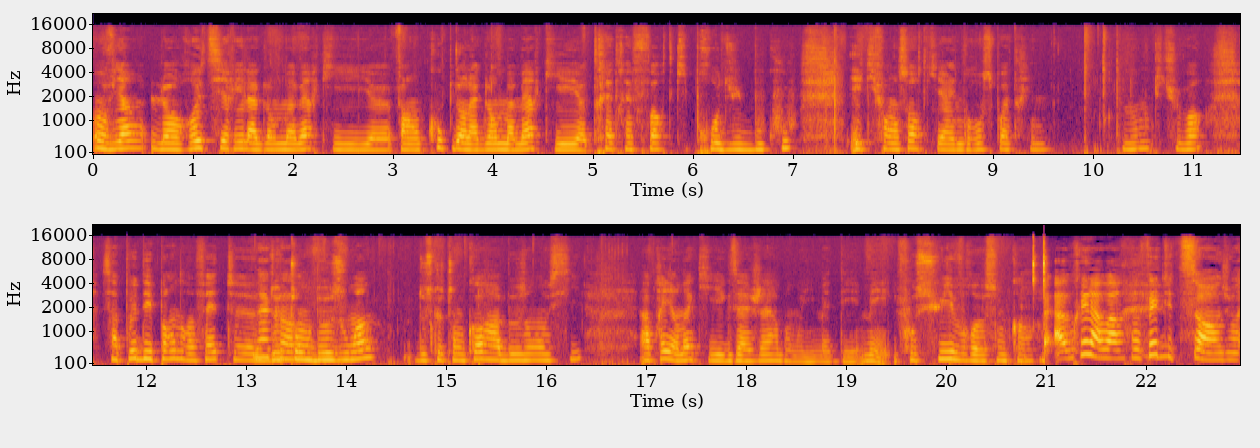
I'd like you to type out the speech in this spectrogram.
on vient leur retirer la glande mammaire qui, euh, enfin on coupe dans la glande mammaire qui est euh, très très forte, qui produit beaucoup et qui fait en sorte qu'il y a une grosse poitrine. Donc tu vois, ça peut dépendre en fait euh, de ton besoin, de ce que ton corps a besoin aussi. Après, il y en a qui exagèrent, bon, ils mettent des. Mais il faut suivre son corps. Après l'avoir refait, tu te sens genre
